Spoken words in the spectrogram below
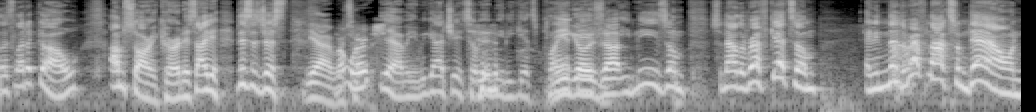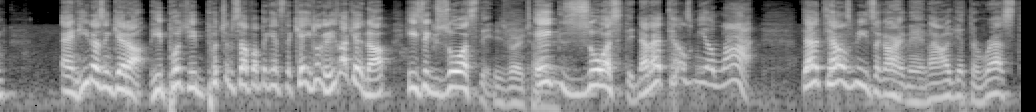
let's let it go. I'm sorry, Curtis. I this is just Yeah, we're yeah. I mean, we got you. So I mean, he gets planted. goes up. He needs him. So now the ref gets him, and he, the ref knocks him down. And he doesn't get up. He puts he puts himself up against the cage. Look, at he's not getting up. He's exhausted. He's very tired. Exhausted. Now that tells me a lot. That tells me it's like, all right, man. Now I get the rest.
